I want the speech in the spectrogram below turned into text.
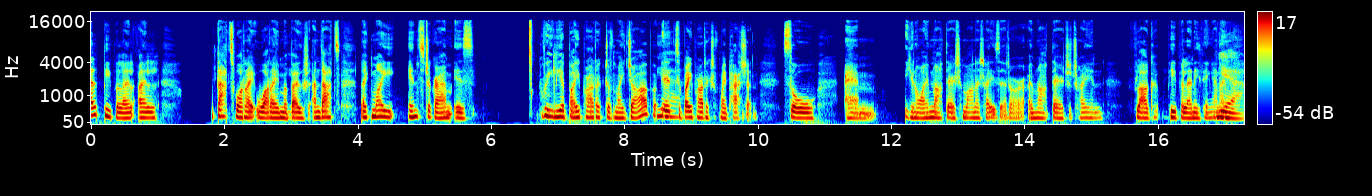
help people. I'll, I'll, that's what I what I'm about, and that's like my Instagram is really a byproduct of my job. Yeah. It's a byproduct of my passion. So, um, you know, I'm not there to monetize it, or I'm not there to try and flog people anything. And Yeah.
